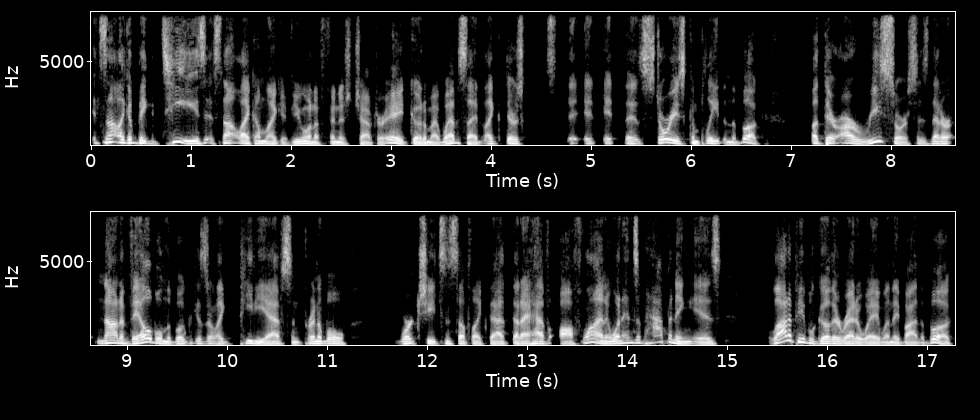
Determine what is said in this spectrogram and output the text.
it's not like a big tease. It's not like I'm like, if you want to finish chapter eight, go to my website. Like there's, it, it, the story is complete in the book, but there are resources that are not available in the book because they're like PDFs and printable worksheets and stuff like that that I have offline. And what ends up happening is a lot of people go there right away when they buy the book.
